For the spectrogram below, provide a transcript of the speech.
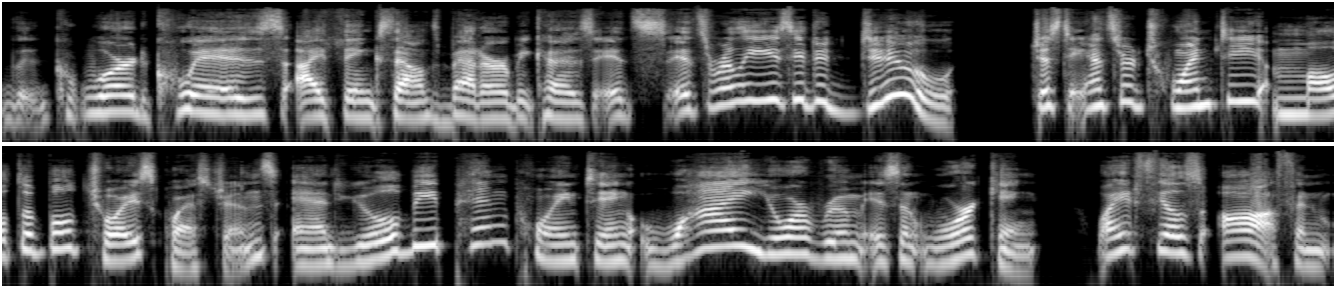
the word quiz I think sounds better because it's it's really easy to do. Just answer 20 multiple choice questions and you'll be pinpointing why your room isn't working, why it feels off and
